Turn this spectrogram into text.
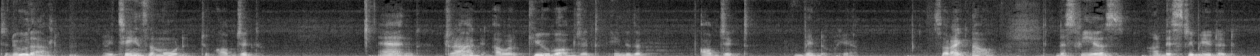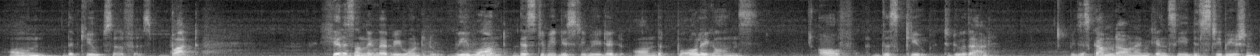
To do that, we change the mode to object and drag our cube object into the object window here. So right now the spheres are distributed on the cube surface but here is something that we want to do. We want this to be distributed on the polygons of this cube. To do that, we just come down and we can see distribution,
